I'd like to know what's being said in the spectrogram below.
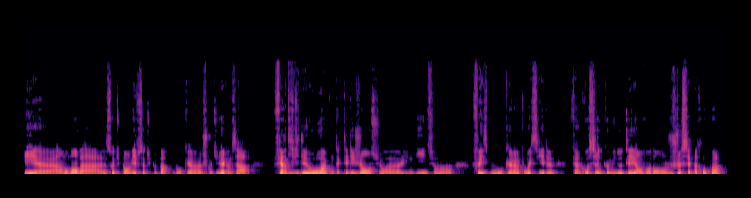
et euh, à un moment, bah, soit tu peux en vivre, soit tu peux pas. Donc, euh, je continuais comme ça, à faire des vidéos, à contacter des gens sur euh, LinkedIn, sur Facebook, pour essayer de faire grossir une communauté en vendant je sais pas trop quoi.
